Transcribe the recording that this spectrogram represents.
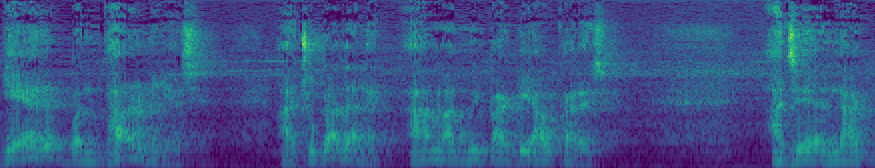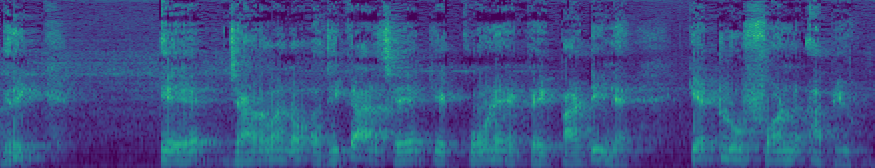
ગેરબંધારણીય છે. આ ચુકાદાને આમ આદમી પાર્ટી આવકારે છે. આજે નાગરિક એ જાણવાનો અધિકાર છે કે કોણે કઈ પાર્ટીને કેટલું ફંડ આપ્યું.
